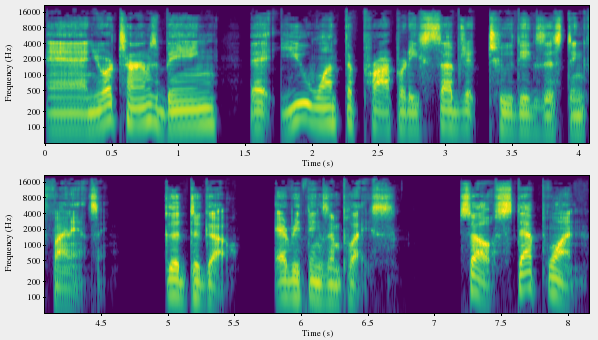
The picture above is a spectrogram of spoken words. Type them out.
and your terms being that you want the property subject to the existing financing. Good to go. Everything's in place. So, step one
